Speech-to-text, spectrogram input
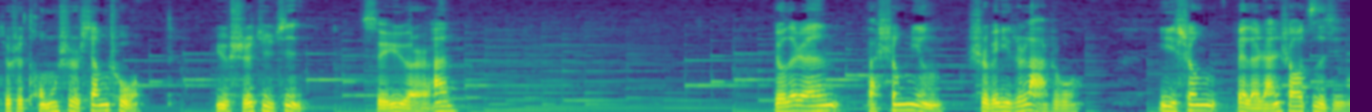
就是同世相处，与时俱进，随遇而安。有的人把生命视为一支蜡烛，一生为了燃烧自己，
